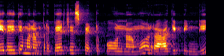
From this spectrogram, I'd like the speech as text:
ఏదైతే మనం ప్రిపేర్ చేసి పెట్టుకున్నామో రాగి పిండి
